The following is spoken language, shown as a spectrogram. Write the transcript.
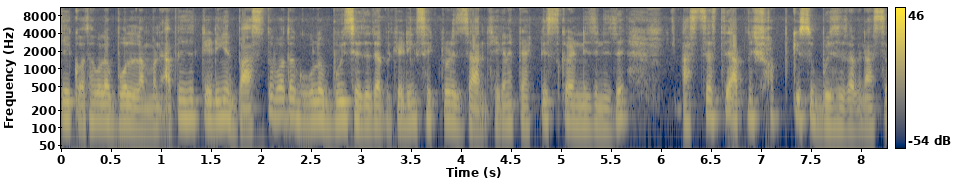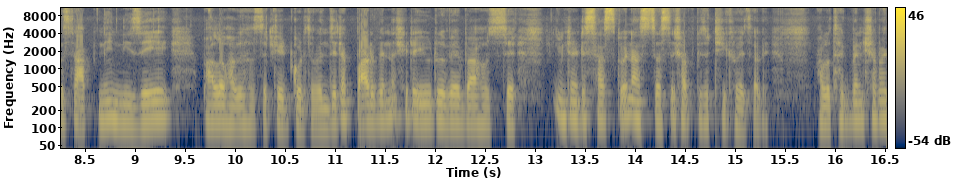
যে কথাগুলো বললাম মানে আপনি যে ট্রেডিংয়ের বাস্তবতাগুলো বুঝে যদি আপনি ট্রেডিং সেক্টরে যান, সেখানে প্র্যাকটিস করেন নিজে নিজে, আস্তে আস্তে আপনি সব কিছু বুঝে যাবেন। আস্তে আস্তে আপনি নিজেই ভালোভাবে হচ্ছে ট্রেড করতে পারবেন। যেটা পারবেন না, সেটা ইউটিউবে বা হচ্ছে ইন্টারনেটে সার্চ করেন, আস্তে আস্তে সব কিছু ঠিক হয়ে যাবে। ভালো থাকবেন সবাই,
